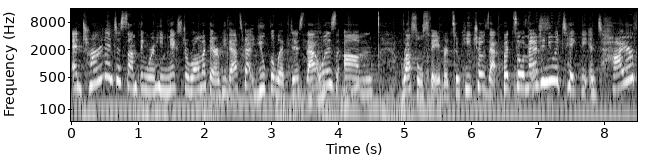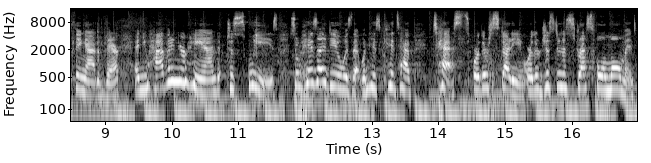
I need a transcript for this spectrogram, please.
and turn it into something where he mixed aromatherapy. That's got eucalyptus. That was um, Russell's favorite, so he chose that. But so imagine you would take the entire thing out of there and you have it in your hand to squeeze. So his idea was that when his kids have tests or they're studying or they're just in a stressful moment,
